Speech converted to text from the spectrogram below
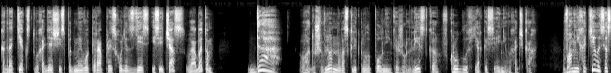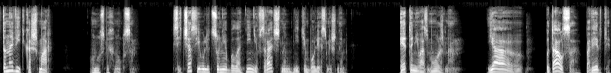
Когда текст, выходящий из-под моего пера, происходит здесь и сейчас, вы об этом? Да! Воодушевленно воскликнула полненькая журналистка в круглых ярко-сиреневых очках. Вам не хотелось остановить кошмар?» Он усмехнулся. Сейчас его лицо не было ни невзрачным, ни тем более смешным. «Это невозможно. Я пытался, поверьте.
